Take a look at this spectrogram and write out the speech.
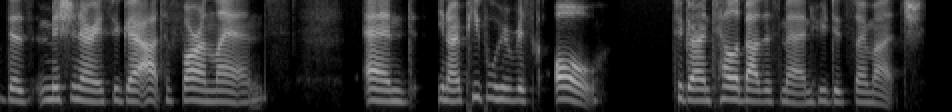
there's missionaries who go out to foreign lands, and you know, people who risk all to go and tell about this man who did so much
